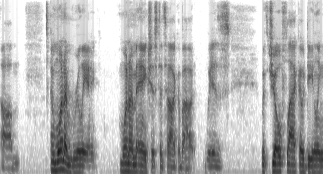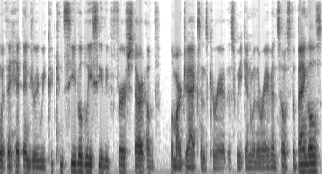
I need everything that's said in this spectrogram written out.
Um, and one I'm really one I'm anxious to talk about is with Joe Flacco dealing with a hip injury, we could conceivably see the first start of Lamar Jackson's career this weekend when the Ravens host the Bengals.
